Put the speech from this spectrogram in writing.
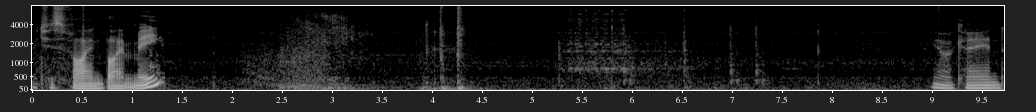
Which is fine by me. You're okay. And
